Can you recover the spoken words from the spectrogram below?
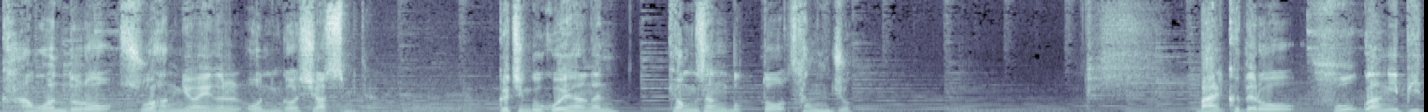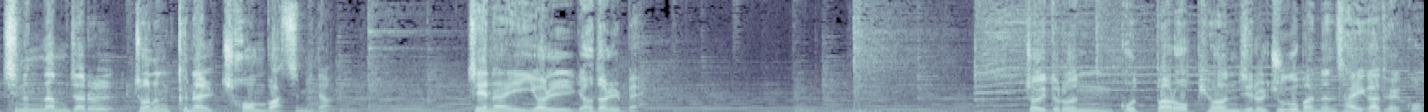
강원도로 수학여행을 온 것이었습니다. 그 친구 고향은 경상북도 상주. 말 그대로 후광이 비치는 남자를 저는 그날 처음 봤습니다. 제 나이 18배. 저희들은 곧바로 편지를 주고받는 사이가 됐고,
